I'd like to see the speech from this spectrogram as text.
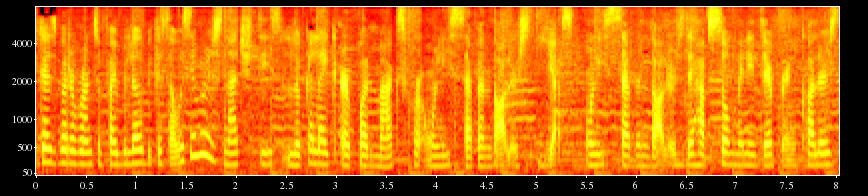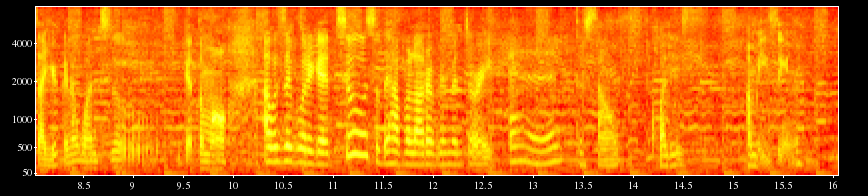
You guys better run to Five Below because I was able to snatch these look-alike AirPod Max for only $7. Yes, only $7. They have so many different colors that you're gonna want to get them all. I was able to get two, so they have a lot of inventory and the sound quality is amazing.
